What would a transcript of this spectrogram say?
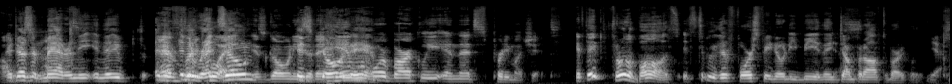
A it doesn't lot. matter in the in the in, the- Every the red zone. is going is to going him, to him. or Barkley, and that's pretty much it. if they throw the ball, it's, it's typically they're force feeding ODB and they dump it off to Barkley. Yes.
